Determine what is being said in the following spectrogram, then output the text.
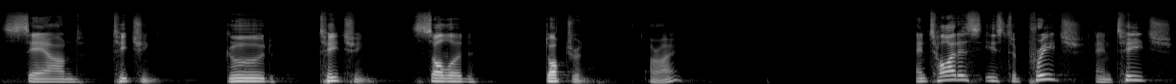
Sound teaching, good teaching solid doctrine. All right? And Titus is to preach and teach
